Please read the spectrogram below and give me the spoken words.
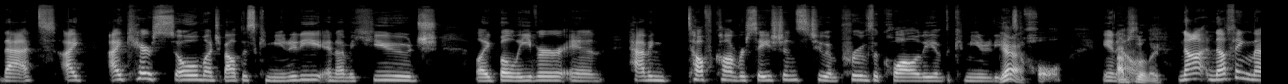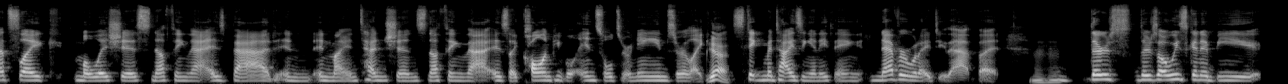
that I I care so much about this community and I'm a huge like believer in having tough conversations to improve the quality of the community as a whole. You know, absolutely not nothing that's like malicious nothing that is bad in in my intentions nothing that is like calling people insults or names or like Yeah. stigmatizing anything never would i do that but Mhm. there's there's always going to be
